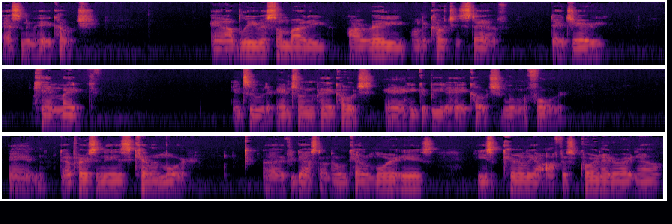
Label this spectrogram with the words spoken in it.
as the new head coach. And I believe it's somebody already on the coaching staff that Jerry can make into the interim head coach, and he could be the head coach moving forward. And that person is Kellen Moore. Uh, if you guys don't know who Kellen Moore is, he's currently our office coordinator right now.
